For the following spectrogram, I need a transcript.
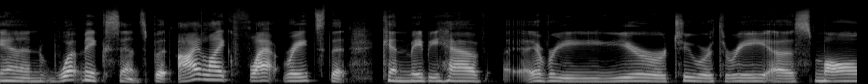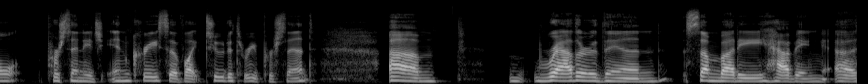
and what makes sense. But I like flat rates that can maybe have every year or two or three a small percentage increase of like two to three percent. Um, rather than somebody having a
